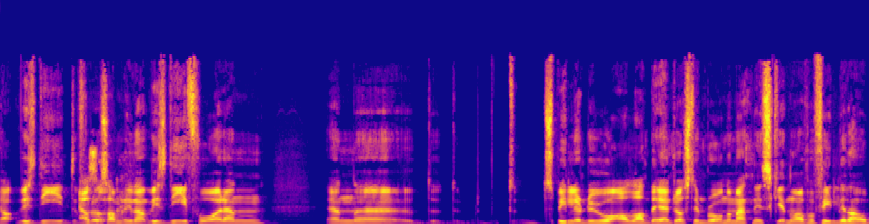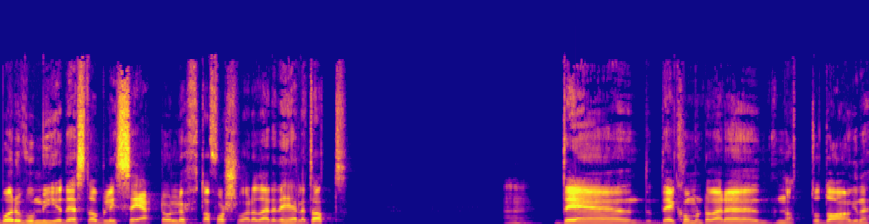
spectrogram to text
Ja, hvis de For Ja, så- å sammenligne Hvis de får en en uh, spillerduo à la det Justin Brown og Matt Niskin var for Philly, da, og bare hvor mye det stabiliserte og løfta forsvaret der i det hele tatt det, det kommer til å være natt og dag, det,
